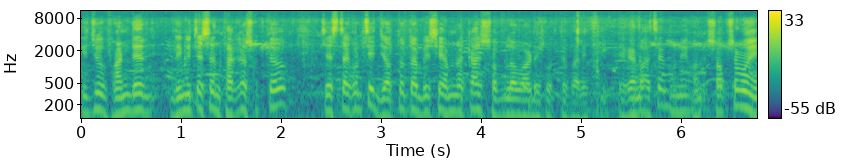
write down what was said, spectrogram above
কিছু ফান্ডের লিমিটেশন থাকা সত্ত্বেও চেষ্টা করছি যতটা বেশি আমরা কাজ সবগুলো ওয়ার্ডে করতে পারি। এখানে আছেন উনি সবসময়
